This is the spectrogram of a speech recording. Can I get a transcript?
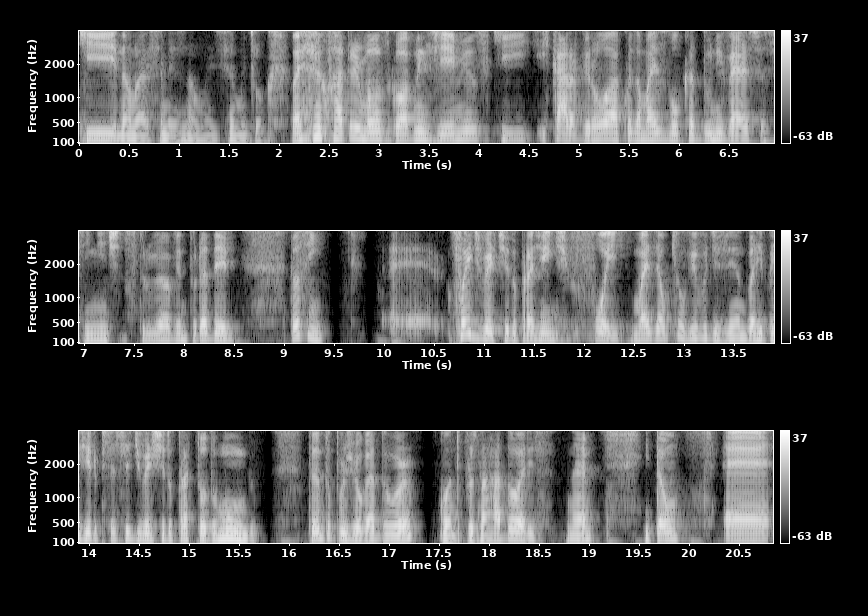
Que. Não, não era siameses, não, mas isso é muito louco. Mas são quatro irmãos goblins gêmeos que. E, cara, virou a coisa mais louca do universo, assim, a gente destruiu a aventura dele. Então, assim. É foi divertido pra gente? Foi, mas é o que eu vivo dizendo. O RPG ele precisa ser divertido para todo mundo, tanto pro jogador quanto para os narradores, né? Então, é,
